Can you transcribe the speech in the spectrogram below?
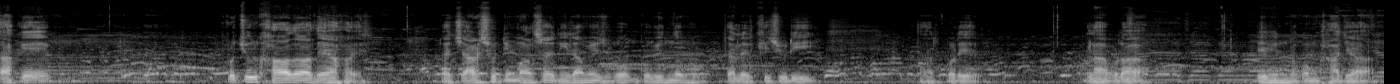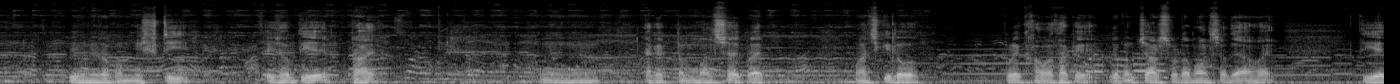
তাকে প্রচুর খাওয়া দাওয়া দেওয়া হয়। প্রায় চারশোটি মালসায় নিরামিষ ভোগ গোবিন্দ ভোগ চালের খিচুড়ি তারপরে লাবড়া, বিভিন্ন রকম ভাজা, বিভিন্ন রকম মিষ্টি এইসব দিয়ে প্রায় এক একটা মালসায় প্রায় পাঁচ কিলো করে খাওয়া থাকে। এরকম চারশোটা মালসা দেওয়া হয়, দিয়ে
